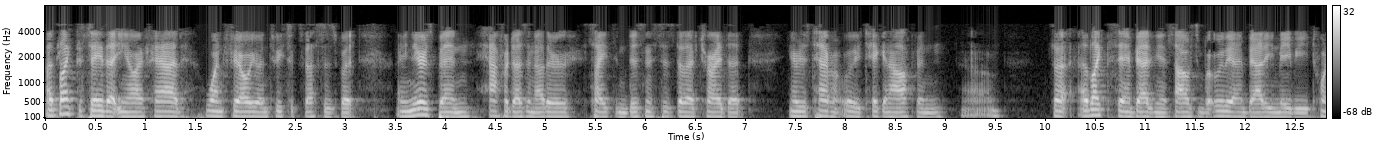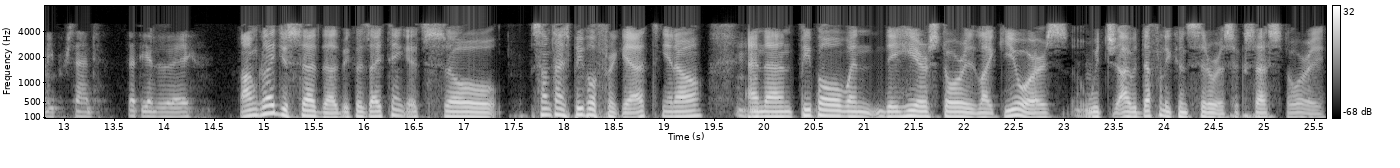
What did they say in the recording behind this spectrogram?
I'd like to say that you know I've had one failure and three successes, but I mean there's been half a dozen other sites and businesses that I've tried that you know just haven't really taken off. And um, so I'd like to say I'm batting a thousand, but really I'm batting maybe 20% at the end of the day. I'm glad you said that because I think it's so. Sometimes people forget, you know, Mm-hmm. and then people when they hear a story like yours, Mhm. which I would definitely consider a success story,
